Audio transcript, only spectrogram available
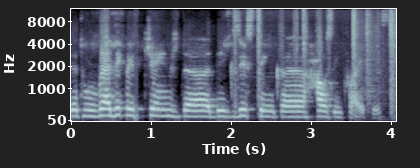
that will radically change the the existing uh, housing crisis.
